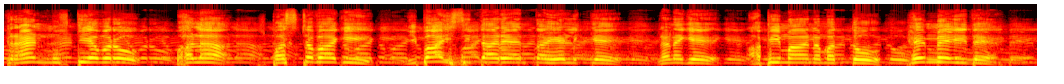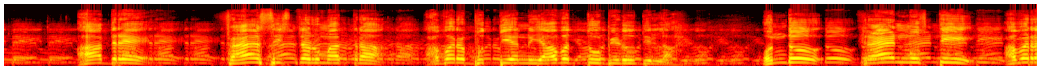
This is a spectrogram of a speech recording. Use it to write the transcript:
ಗ್ರ್ಯಾಂಡ್ ಮುಫ್ತಿಯವರು ಬಹಳ ಸ್ಪಷ್ಟವಾಗಿ ನಿಭಾಯಿಸಿದ್ದಾರೆ ಅಂತ ಹೇಳಲಿಕ್ಕೆ ನನಗೆ ಅಭಿಮಾನ ಮತ್ತು ಹೆಮ್ಮೆ ಇದೆ. ಆದ್ರೆ ಫ್ಯಾಸಿಸ್ಟರು ಮಾತ್ರ ಅವರ ಬುದ್ಧಿಯನ್ನು ಯಾವತ್ತೂ ಬಿಡುವುದಿಲ್ಲ. ಒಂದು ಗ್ರ್ಯಾಂಡ್ ಮುಫ್ತಿ ಅವರ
